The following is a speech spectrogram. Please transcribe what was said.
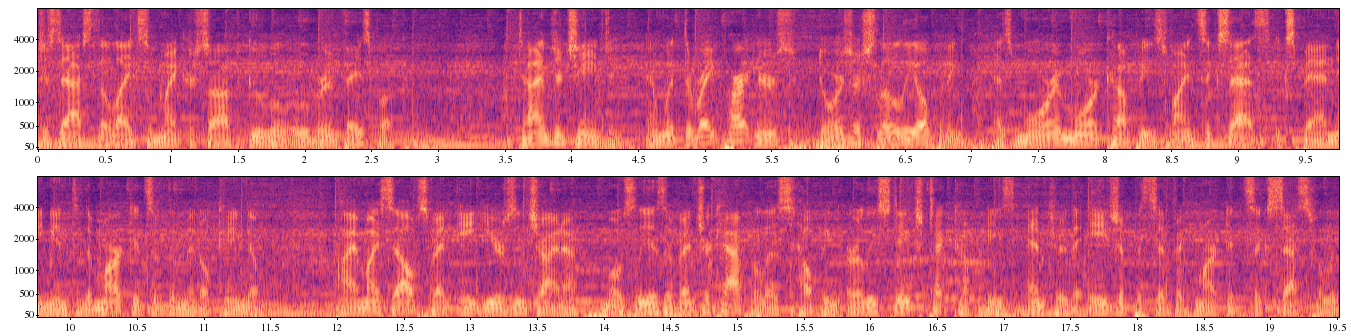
Just ask the likes of Microsoft, Google, Uber, and Facebook. Times are changing, and with the right partners, doors are slowly opening as more and more companies find success expanding into the markets of the Middle Kingdom. I myself spent eight years in China, mostly as a venture capitalist, helping early stage tech companies enter the Asia Pacific market successfully.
